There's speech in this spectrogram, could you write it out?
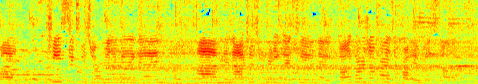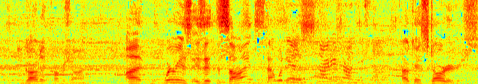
uh, cheese sticks, which are really, really good. Um, the nachos are pretty good too, and the garlic parmesan fries are probably our most solid. Garlic parmesan. Uh, where is is it? The sides? Is that what it Yeah, is? starters are on this side. Okay, starters.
